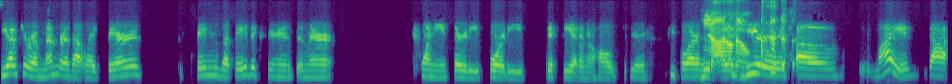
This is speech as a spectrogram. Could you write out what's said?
you have to remember that like there's things that they've experienced in their 20 30 40 50 i don't know how old your people are yeah i don't know years of life that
